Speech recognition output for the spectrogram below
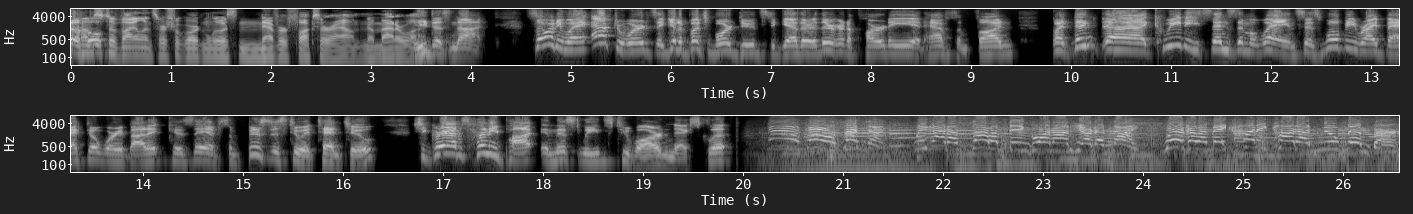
So- it comes to violence, Herschell Gordon Lewis never fucks around, no matter what. He does not. So anyway, afterwards they get a bunch more dudes together. They're gonna party and have some fun. But then uh, Queenie sends them away and says, "We'll be right back. Don't worry about it, because they have some business to attend to." She grabs Honey Pot, and this leads to our next clip. Now, girls, listen. We got a solemn thing going on here tonight. We're gonna make Honey Pot a new member.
